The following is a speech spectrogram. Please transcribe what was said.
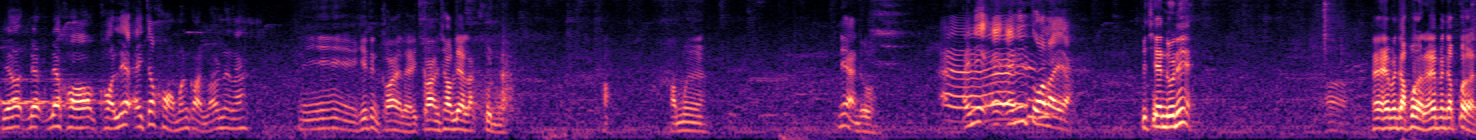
เดี๋ยวเดี๋ยวเดี๋ยวขอขอเรียกไอ้เจ้าของมันก่อนแป๊บนึงนะนี่คิดถึงก้อยเลยก้อยชอบเรียกรักคุณขอขอมือ เนี่ยดูไอ้นี่ไอ้ไอ้นี่ตัวอะไรอะพี่เชนดูนี่อ่า เฮ้ยมันจะเปิดเฮ้ยมันจะเปิด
